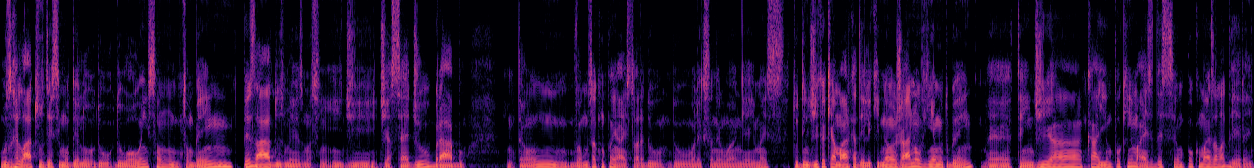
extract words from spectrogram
Os relatos desse modelo do, do Owen são, são bem pesados mesmo, assim, e de, de assédio brabo. Então, vamos acompanhar a história do, do Alexander Wang aí, mas tudo indica que a marca dele, que não, já não vinha muito bem, é, tende a cair um pouquinho mais e descer um pouco mais a ladeira. Aí.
